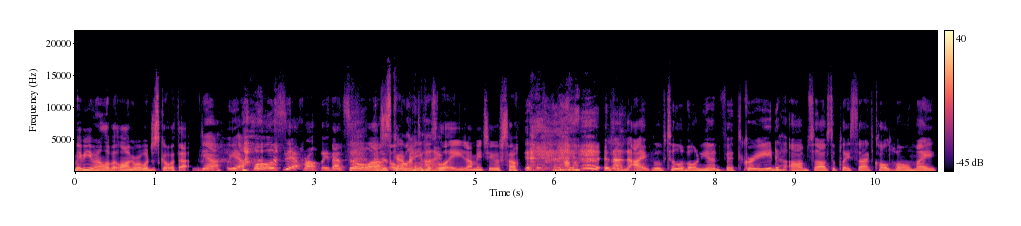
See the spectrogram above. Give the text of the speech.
Maybe even a little bit longer, but we'll just go with that. Yeah, yeah. Well, yeah, roughly. That's still a lot. I just a kind of long puts a time. little age on me too. So and then I moved to Livonia in fifth grade. Um, so that was the place that I've called home. My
